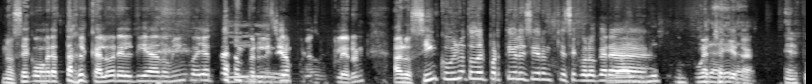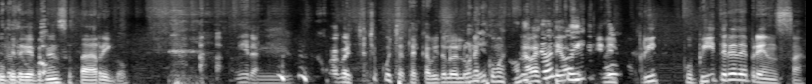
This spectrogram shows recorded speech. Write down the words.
No sé cómo habrá estado el calor el día domingo allá, estaban, Sí, pero le hicieron ponerse un polerón. A los cinco minutos del partido le hicieron que se colocara una chaqueta. era. El pupete que prensa estaba rico. Mira, el Chacho, escúchate el capítulo del lunes, cómo ¿dónde estaba Esteban? En el pupitre de prensa.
